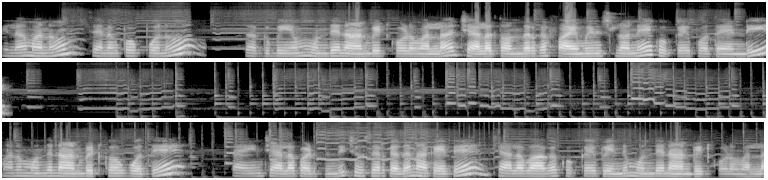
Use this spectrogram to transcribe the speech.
ఇలా మనం శనగపప్పును సగ్గుబియ్యం ముందే నానబెట్టుకోవడం వల్ల చాలా తొందరగా ఫైవ్ మినిట్స్లోనే కుక్ అయిపోతాయండి. మనం ముందు నానబెట్టుకోకపోతే టైం చాలా పడుతుంది. చూసారు కదా నాకైతే చాలా బాగా కుక్ అయిపోయింది ముందే నానబెట్టుకోవడం వల్ల.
